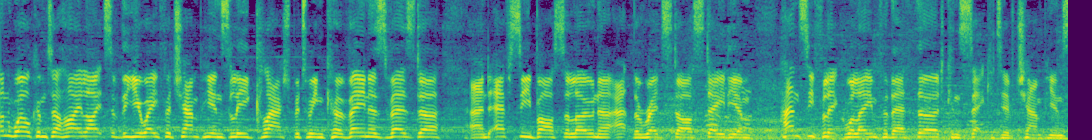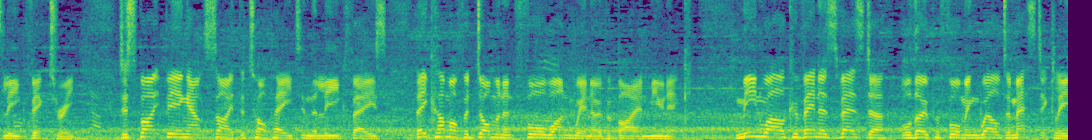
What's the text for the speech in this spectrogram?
everyone, welcome to highlights of the UEFA Champions League clash between Crvena Zvezda and FC Barcelona at the Red Star Stadium. Hansi Flick will aim for their third consecutive Champions League victory. Despite being outside the top eight in the league phase, they come off a dominant 4-1 win over Bayern Munich. Meanwhile, Crvena Zvezda, although performing well domestically,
